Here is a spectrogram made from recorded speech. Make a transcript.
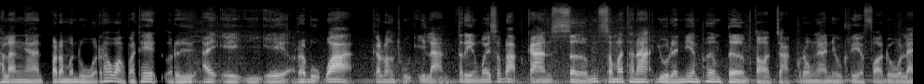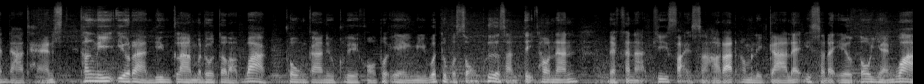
พลังงานปรมาณูระหว่างประเทศ หรือ IAEA ระบุว่า กำลังถูกอิหร่านเตรียมไว้สำหรับการเสริมสมรรถนะยูเรเนียมเพิ่มเติมต่อจากโรงงานนิวเคลียร์ฟอร์โดและนาแทนส์ทั้งนี้อิหร่านยืนกรานมาโดยตลอดว่าโครงการนิวเคลียร์ของตัวเองมีวัตถุประสงค์เพื่อสันติเท่านั้น ในขณะที่ฝ่ายสหรัฐอเมริกาและอิสราเอลโต้แย้งว่า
